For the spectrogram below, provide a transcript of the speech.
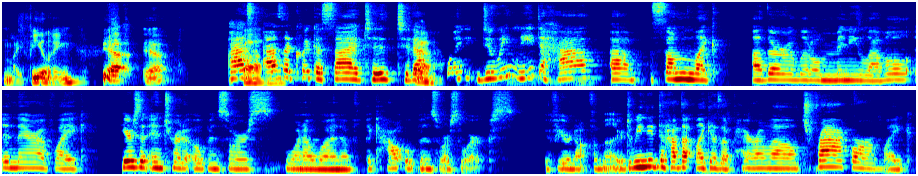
my feeling. Yeah. Yeah. As Um, as a quick aside to to that yeah. point, do we need to have um, some like other little mini level in there of like here's an intro to open source 101 of like how open source works if you're not familiar. Do we need to have that like as a parallel track or like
